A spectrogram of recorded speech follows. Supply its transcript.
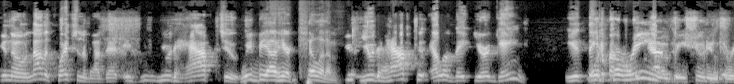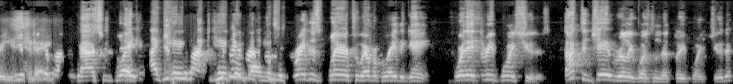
you know, not a question about that. Is you, you'd have to. We'd be out here killing them. You'd have to elevate your game. You think Would about Kareem be shooting threes You threes think today? about the guys who played. I You think can't. about, I you can't think about down some of the greatest players who ever played the game. Were they three point shooters? Dr. J really wasn't a three point shooter.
